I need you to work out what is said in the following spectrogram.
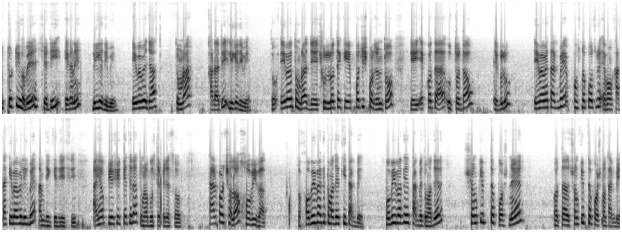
উত্তরটি হবে সেটি এখানে লিখে দিবে। এইভাবে জাস্ট তোমরা খাতাটি লিখে দিবে। তো এইভাবে তোমরা যে ষোলো থেকে পঁচিশ পর্যন্ত এই এক কথায় উত্তর দাও, এগুলো এইভাবে থাকবে, প্রশ্নপত্র এবং খাতা কীভাবে লিখবে আমি দেখিয়ে দিয়েছি। আই হোপ প্রিয় শিক্ষার্থীরা তোমরা বুঝতে পেরেছ। তারপর চলো খ বিভাগ তো খ বিভাগে তোমাদের কি থাকবে? খ বিভাগে থাকবে তোমাদের সংক্ষিপ্ত প্রশ্নের, অর্থাৎ সংক্ষিপ্ত প্রশ্ন থাকবে।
